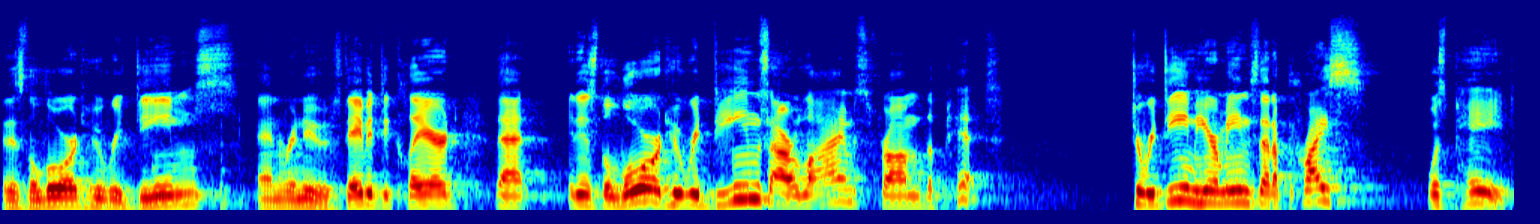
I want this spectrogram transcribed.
It is the Lord who redeems and renews. David declared that it is the Lord who redeems our lives from the pit. To redeem here means that a price was paid.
